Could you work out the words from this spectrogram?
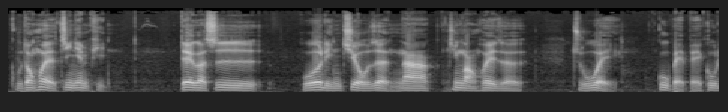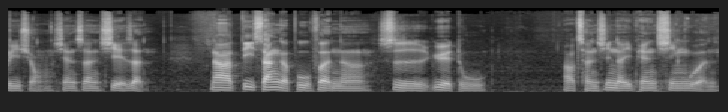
股东会的纪念品，第二个是五二零就任，那金管会的主委顾北北、顾立雄先生卸任。那第三个部分呢，是阅读啊诚信的一篇新闻，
